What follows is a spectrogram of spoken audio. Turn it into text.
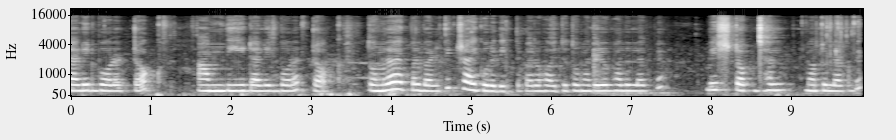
ডালের বড়ার টক, আম দিয়ে ডালের বড়ার টক। তোমরা একবার বাড়িতে ট্রাই করে দেখতে পারো, হয়তো তোমাদেরও ভালো লাগবে। বেশ টক ঝাল মতো লাগবে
